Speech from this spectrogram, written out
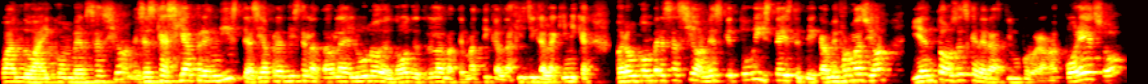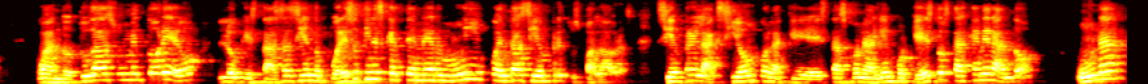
cuando hay conversaciones. Es que así aprendiste, así aprendiste la tabla del 1, del 2, del 3, las matemáticas, la física, la química. Fueron conversaciones que tuviste, este te mi información y entonces generaste un programa. Por eso, cuando tú das un mentoreo, lo que estás haciendo, por eso tienes que tener muy en cuenta siempre tus palabras, siempre la acción con la que estás con alguien, porque esto está generando una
